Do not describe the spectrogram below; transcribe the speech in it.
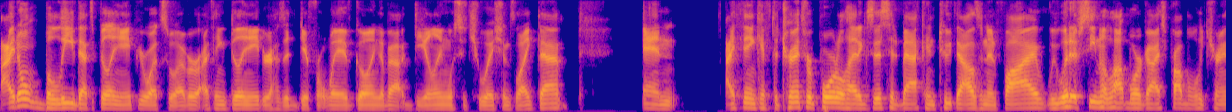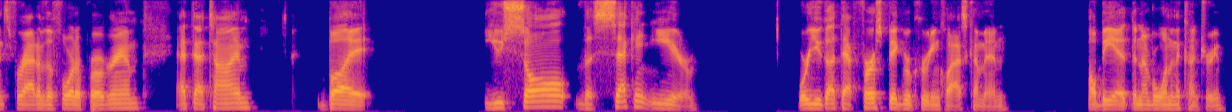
I don't believe that's Billy Napier whatsoever. I think Billy Napier has a different way of going about dealing with situations like that. And I think if the transfer portal had existed back in 2005, we would have seen a lot more guys probably transfer out of the Florida program at that time. But you saw the second year where you got that first big recruiting class come in albeit the number one in the country.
